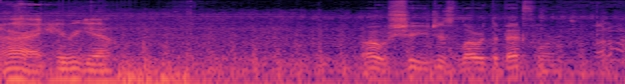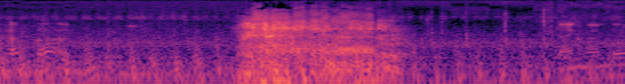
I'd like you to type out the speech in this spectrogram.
Alright, here we go. Oh shit! You just lowered the bed for him. Why do I have that? Gang member?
